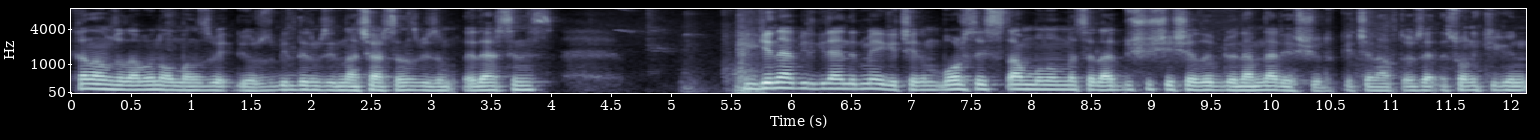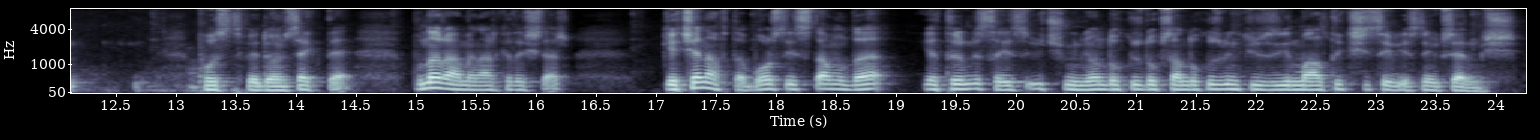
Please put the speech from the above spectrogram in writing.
kanalımıza da abone olmanızı bekliyoruz. Bildirim zilini açarsanız bizi mutlu edersiniz. Bir genel bilgilendirmeye geçelim. Borsa İstanbul'un mesela düşüş yaşadığı bir dönemler yaşıyorduk geçen hafta. Özellikle son iki gün pozitife dönsek de. Buna rağmen arkadaşlar geçen hafta Borsa İstanbul'da yatırımcı sayısı 3 milyon 999 bin 226 kişi seviyesine yükselmiş.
